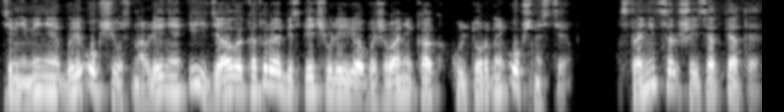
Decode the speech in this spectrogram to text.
Тем не менее, были общие установления и идеалы, которые обеспечивали ее выживание как культурной общности. Страница 65.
